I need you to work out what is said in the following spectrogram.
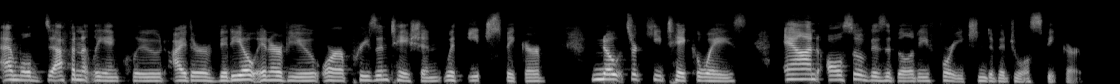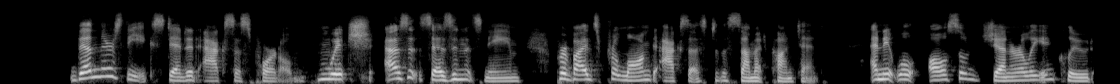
and will definitely include either a video interview or a presentation with each speaker, notes or key takeaways, and also visibility for each individual speaker. Then there's the extended access portal, which, as it says in its name, provides prolonged access to the summit content and it will also generally include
